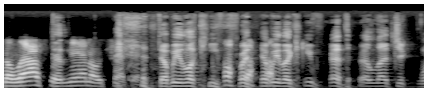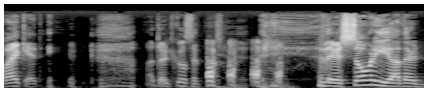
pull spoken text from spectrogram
the last the, nanosecond. they'll be looking for they'll be looking for their electric blanket. Dr. Goulston, there's so many other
